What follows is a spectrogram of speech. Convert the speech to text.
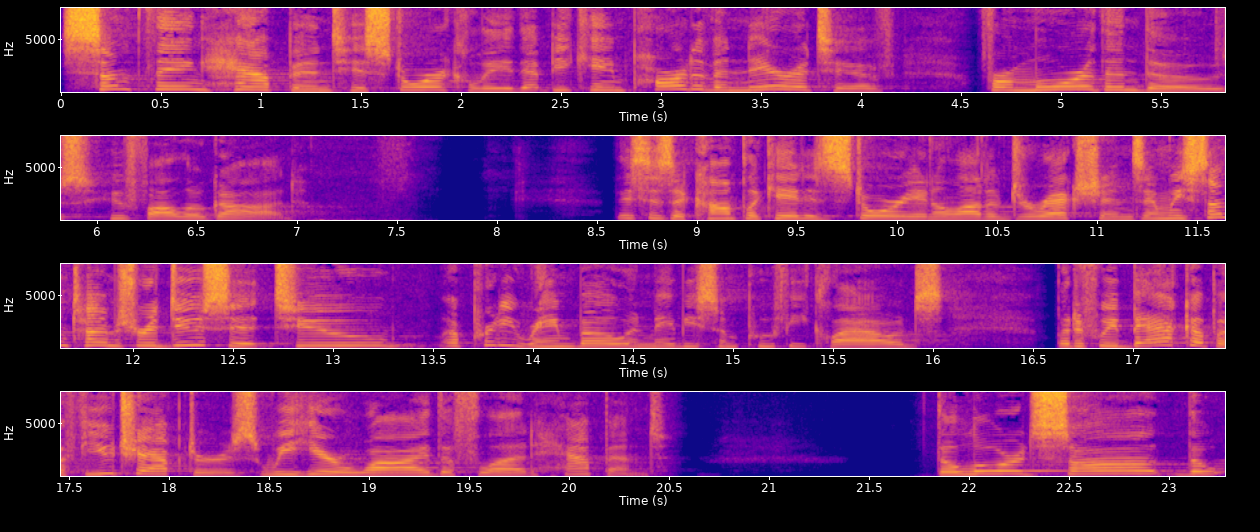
Something happened historically that became part of a narrative for more than those who follow God. This is a complicated story in a lot of directions, and we sometimes reduce it to a pretty rainbow and maybe some poofy clouds. But if we back up a few chapters, we hear why the flood happened. The Lord saw the,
